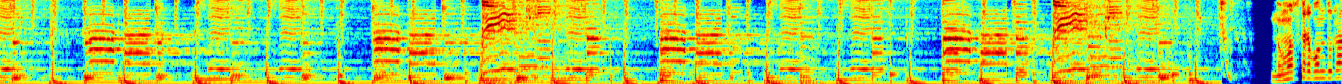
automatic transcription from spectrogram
নমস্কার বন্ধুরা,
